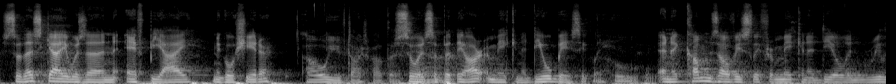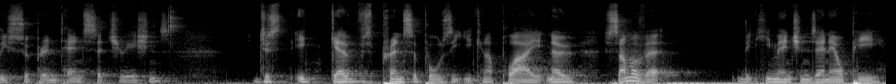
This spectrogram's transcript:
So this guy was an FBI negotiator. Oh, you've talked about this. So it's about the art of making a deal, basically. Ooh. And it comes obviously from making a deal in really super intense situations. Just it gives principles that you can apply. Now, some of it that he mentions NLP,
